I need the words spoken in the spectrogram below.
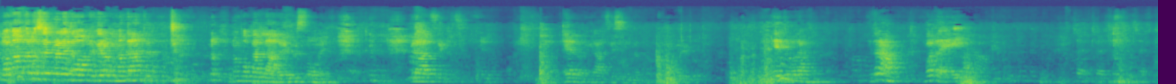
Comandano sempre le donne, vero comandante? Non può parlare in questo momento. Grazie. E allora, grazie Sindaco. Ed ora, ed ora vorrei... Certo, certo, certo.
